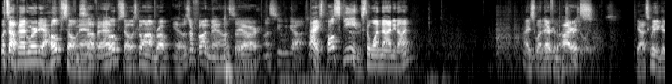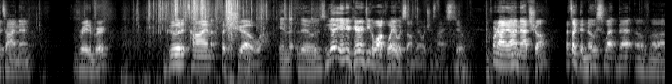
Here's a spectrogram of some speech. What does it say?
What's up, Edward? Yeah, hope so, man. What's up, Ed? Hope so. What's going on, bro? Yeah, those are fun, man. Let's They uh, are. Let's see what we got. Nice. Paul Skenes to 199. Nice one there for the Pirates. Yeah, it's gonna be a good time, man. Radenberg. Good time for show in those. And yeah, and you're guaranteed to walk away with something, which is nice too. 499 Matt Shaw. That's like the no sweat bet of uh,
